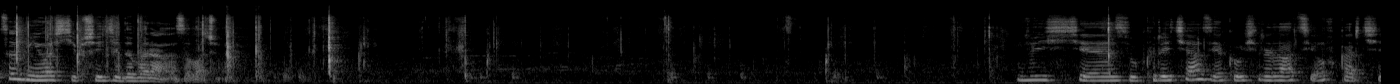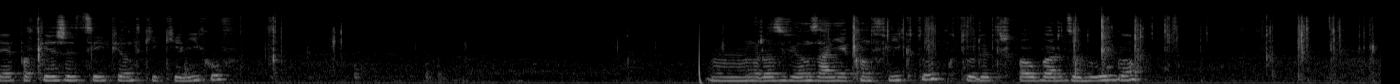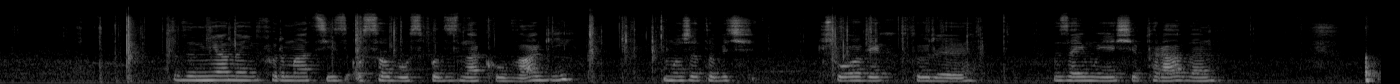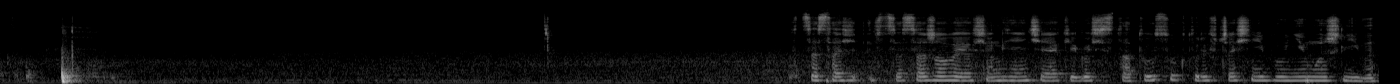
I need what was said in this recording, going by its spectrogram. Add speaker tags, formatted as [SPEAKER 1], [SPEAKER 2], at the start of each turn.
[SPEAKER 1] Co w miłości przyjdzie do barana? Zobaczmy. Wyjście z ukrycia z jakąś relacją w karcie papieżycy i piątki kielichów. Mm, Rozwiązanie konfliktu, który trwał bardzo długo. Wymiana informacji z osobą spod znaku wagi. Może to być człowiek, który zajmuje się prawem. W, cesarz, w cesarzowej osiągnięcie jakiegoś statusu, który wcześniej był niemożliwy.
